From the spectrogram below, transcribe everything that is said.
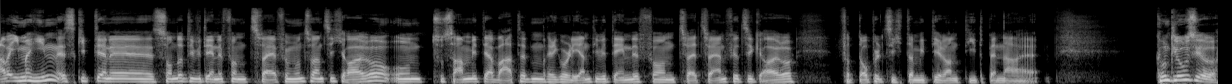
Aber immerhin, es gibt ja eine Sonderdividende von 2,25 Euro und zusammen mit der erwarteten regulären Dividende von 2,42 Euro verdoppelt sich damit die Rendite beinahe. Conclusio.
